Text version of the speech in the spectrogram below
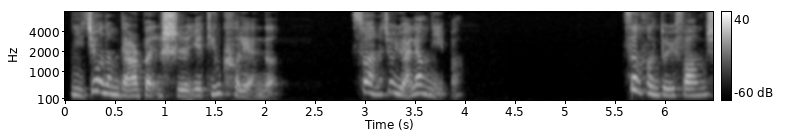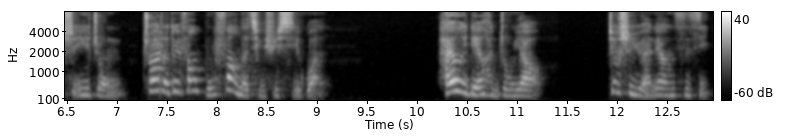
你就那么点本事，也挺可怜的。算了，就原谅你吧。憎恨对方是一种抓着对方不放的情绪习惯。还有一点很重要，就是原谅自己。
